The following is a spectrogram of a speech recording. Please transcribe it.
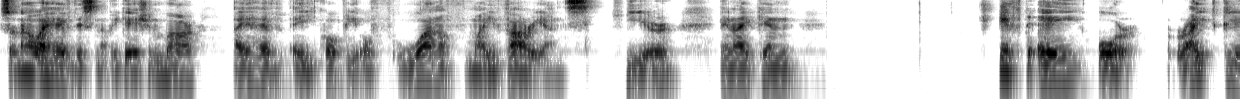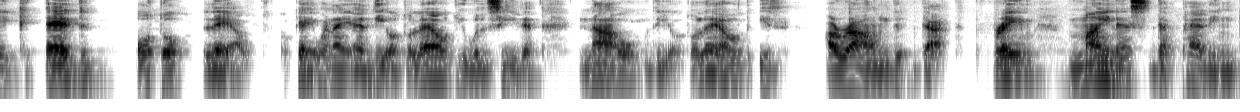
so now I have this navigation bar. I have a copy of one of my variants here and I can shift A or right click add auto layout. Okay, when I add the auto layout, you will see that now the auto layout is around that frame minus the padding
